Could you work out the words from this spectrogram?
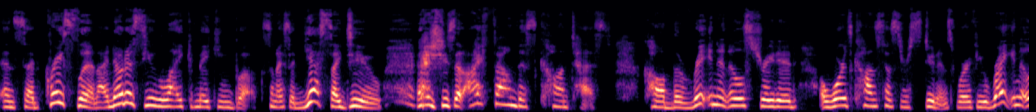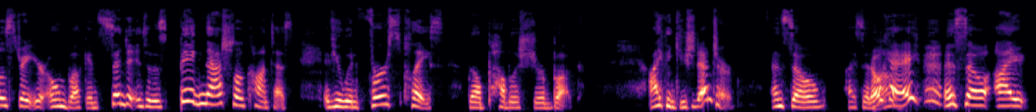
and said, Grace Lin, I notice you like making books. And I said, yes, I do. And she said, I found this contest called the Written and Illustrated Awards Contest for Students, where if you write and illustrate your own book and send it into this big national contest, if you win first place, they'll publish your book. I think you should enter. And so I said, okay. And so I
